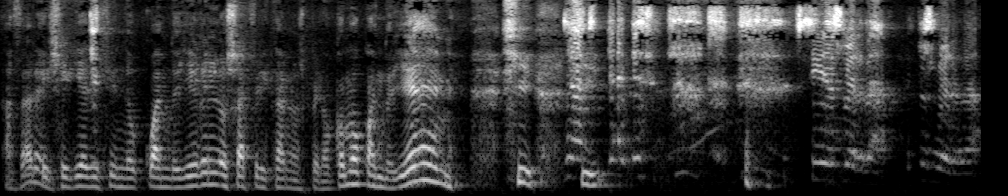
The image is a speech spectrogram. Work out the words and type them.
Azara, y seguía diciendo cuando lleguen los africanos, pero ¿cómo cuando lleguen? Sí, sí. sí, es verdad, es verdad.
